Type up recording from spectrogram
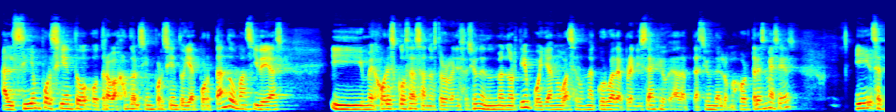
al 100% o trabajando al 100% y aportando más ideas y mejores cosas a nuestra organización en un menor tiempo. Ya no va a ser una curva de aprendizaje o de adaptación de a lo mejor tres meses y se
